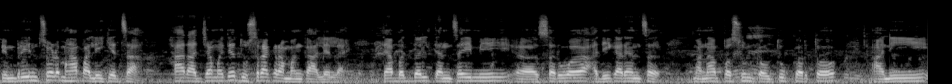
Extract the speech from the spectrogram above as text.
पिंपरी चिंचवड महापालिकेचा हा राज्यामध्ये दुसरा क्रमांक आलेला आहे. त्याबद्दल त्यांचंही मी सर्व अधिकाऱ्यांचं मनापासून कौतुक करतो आणि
